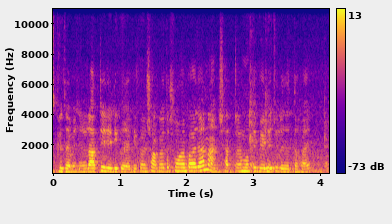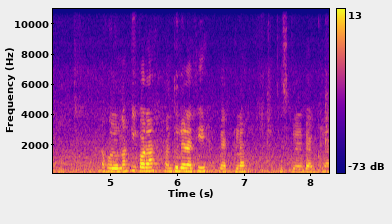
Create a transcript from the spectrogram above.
স্কুলে যাবে জন্য রাতে রেডি করে রাখি। কারণ সকালে তো সময় পাওয়া যায় না, সাতটার মধ্যে বেরিয়ে চলে যেতে হয়। হলো না, কি করা? তুলে রাখি ব্যাগগুলো স্কুলের ব্যাগগুলো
